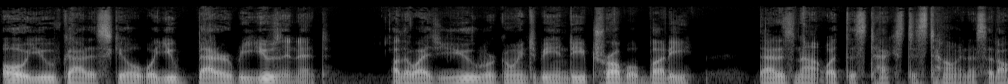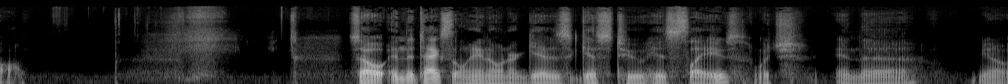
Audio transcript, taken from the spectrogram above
"Oh, you've got a skill, well you better be using it. Otherwise you are going to be in deep trouble, buddy." That is not what this text is telling us at all. So in the text, the landowner gives gifts to his slaves, which in the you know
